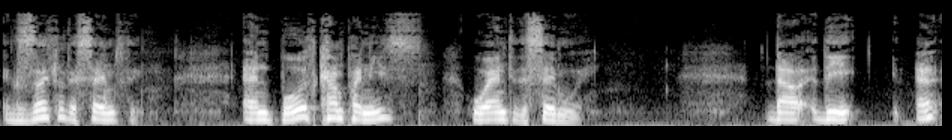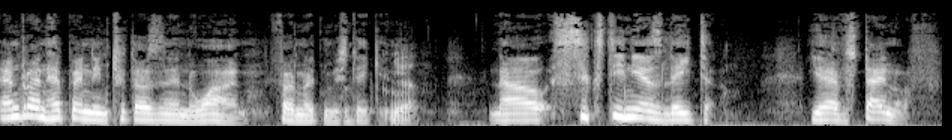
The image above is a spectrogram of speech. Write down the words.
exactly the same thing. And both companies went the same way. Now, the Enron happened in 2001, if I'm not mistaken. Yeah. Now, 16 years later, you have Steinhoff.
